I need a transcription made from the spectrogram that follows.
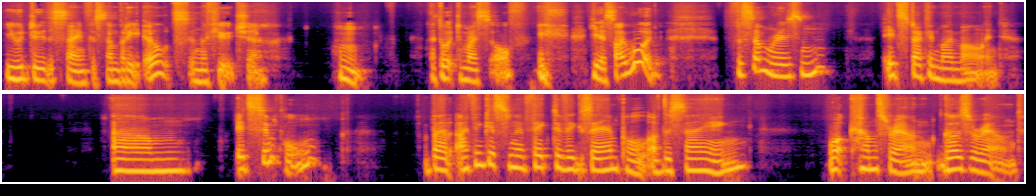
You would do the same for somebody else in the future. Hmm. I thought to myself, Yes, I would. For some reason, it stuck in my mind. Um, it's simple, but I think it's an effective example of the saying, what comes around goes around.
